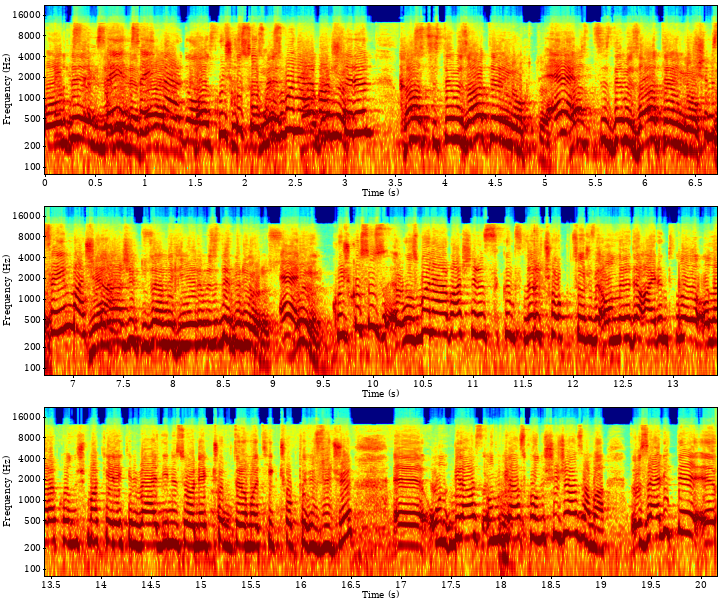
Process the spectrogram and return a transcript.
Orada say- evleriyle Sayın- Sayın beraber Erdoğan, kast kuşkusuz sistemi uzman kaldırmıyor. erbaşların- Kast sistemi zaten yoktu. Evet. Kast sistemi zaten yoktu. Şimdi Sayın Başkan- Hiyerarşik düzendeki yerimizi de biliyoruz. Evet, Buyurun. kuşkusuz e, uzman erbaşların sıkıntıları çoktur ve onları da ayrıntılı olarak konuşmak gerekir. Verdiğiniz örnek çok dramatik, çok da üzücü. Ee, on, biraz onu biraz konuşacağız ama özellikle e,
